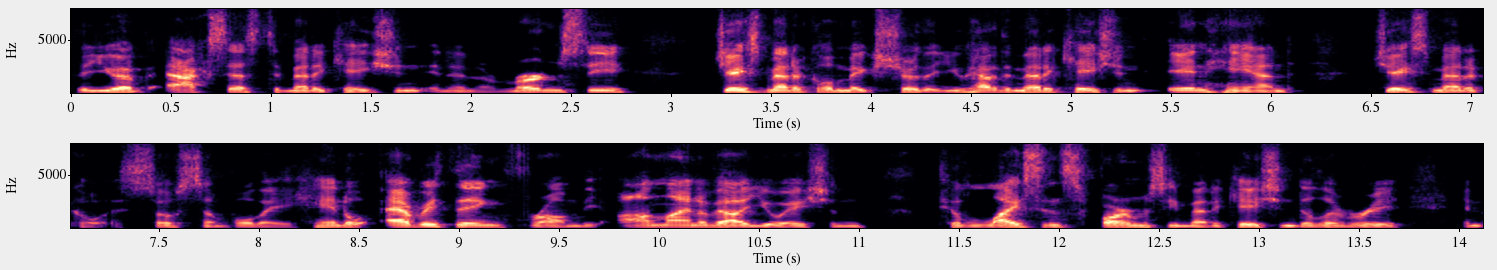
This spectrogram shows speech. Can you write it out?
that you have access to medication in an emergency. Jase Medical makes sure that you have the medication in hand. Jase Medical is so simple. They handle everything from the online evaluation to licensed pharmacy medication delivery and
